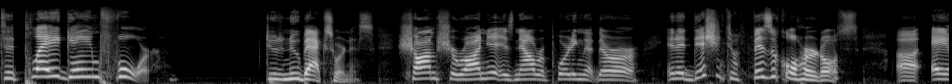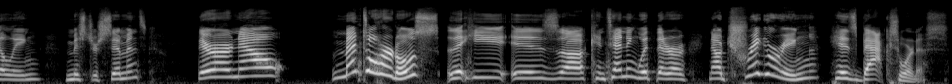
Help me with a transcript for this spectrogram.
to play game four due to new back soreness. Shams Charania is now reporting that there are, in addition to physical hurdles uh, ailing Mr. Simmons, there are now mental hurdles that he is uh, contending with that are now triggering his back soreness.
